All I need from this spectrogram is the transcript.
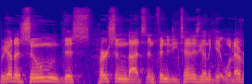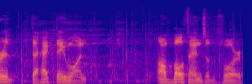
We got to assume this person that's Infinity 10 is going to get whatever the heck they want on both ends of the floor.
